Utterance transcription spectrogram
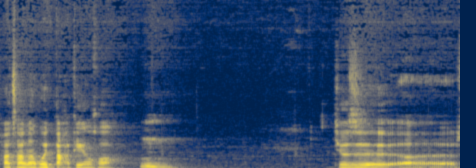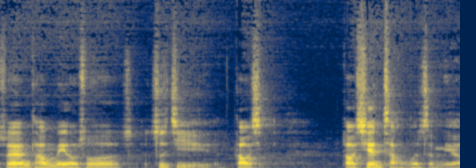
他常常会打电话。嗯。就是呃，虽然他没有说自己到。到现场或怎么样，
